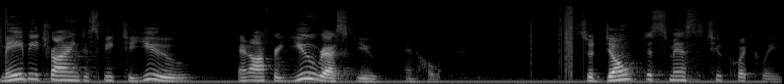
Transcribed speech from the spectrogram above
may be trying to speak to you and offer you rescue and hope. So don't dismiss too quickly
